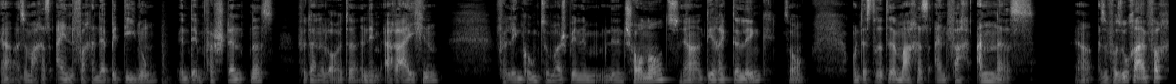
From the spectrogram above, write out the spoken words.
ja, also mach es einfach in der Bedienung, in dem Verständnis für deine Leute, in dem Erreichen. Verlinkung zum Beispiel in, den Show Notes, ja, direkter Link, so. Und das dritte, mach es einfach anders. Ja, also versuche einfach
